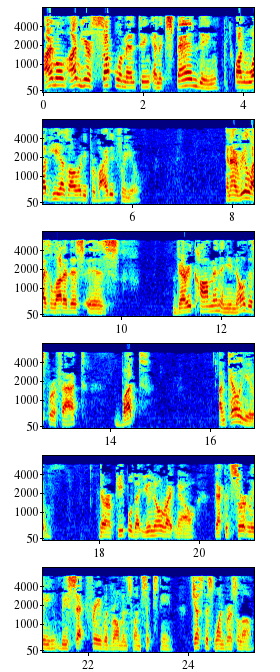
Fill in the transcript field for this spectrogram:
I'm, I'm here supplementing and expanding on what he has already provided for you. And I realize a lot of this is very common and you know this for a fact, but I'm telling you, there are people that you know right now that could certainly be set free with Romans 1.16. Just this one verse alone.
